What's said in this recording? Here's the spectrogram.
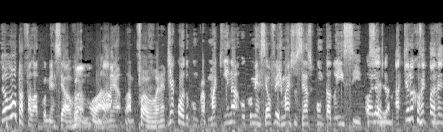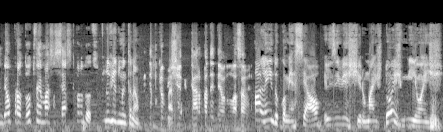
Então vamos voltar a falar do comercial? Vamos. lá, né? Vamos, por favor, né? De acordo com o próprio Maquina, o comercial fez mais sucesso que o computador em si. Ou seja, aquilo que eu feito pra vender o produto fez mais sucesso que o produto. Não duvido muito, não. É porque o bicho é caro pra dedéu no lançamento. Além do comercial, eles investiram mais 2 milhões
